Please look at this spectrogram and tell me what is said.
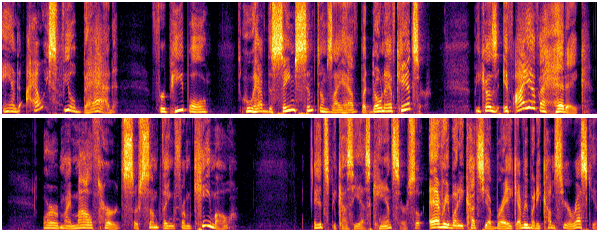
And I always feel bad for people who have the same symptoms I have but don't have cancer. Because if I have a headache or my mouth hurts or something from chemo, it's because he has cancer. So everybody cuts you a break, everybody comes to your rescue.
